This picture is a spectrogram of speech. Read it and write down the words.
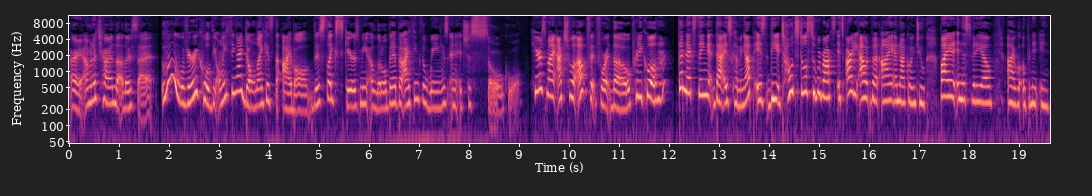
All right, I'm going to try on the other set. Ooh, very cool. The only thing I don't like is the eyeball. This like scares me a little bit, but I think the wings and it's just so cool. Here's my actual outfit for it though. Pretty cool, hmm? The next thing that is coming up is the Toadstool Super Box. It's already out, but I am not going to buy it in this video. I will open it in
